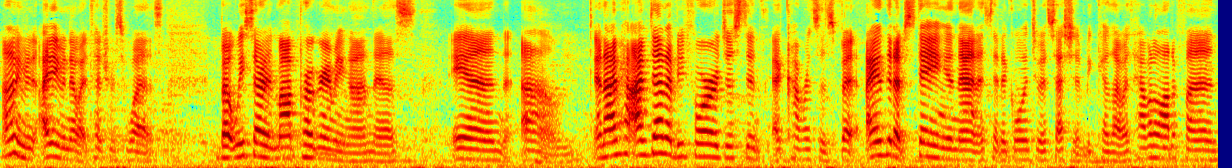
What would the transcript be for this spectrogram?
I don't even I didn't even know what Tetris was, but we started mob programming on this, and um, and I've I've done it before just in, at conferences, but I ended up staying in that instead of going to a session because I was having a lot of fun.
